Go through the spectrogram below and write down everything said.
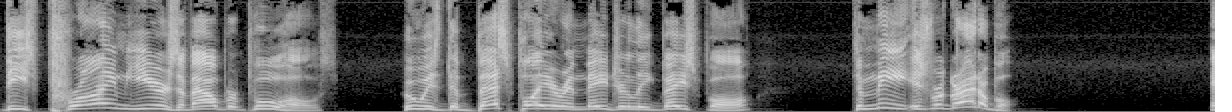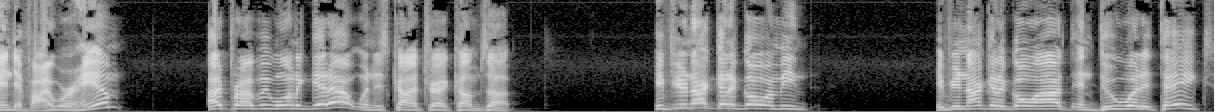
these prime years of Albert Pujols, who is the best player in Major League Baseball, to me is regrettable. And if I were him, I'd probably want to get out when his contract comes up. If you're not going to go, I mean, if you're not going to go out and do what it takes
